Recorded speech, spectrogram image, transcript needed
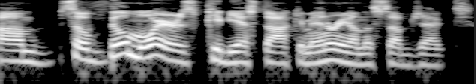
Um, so, Bill Moyers' PBS documentary on the subject,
